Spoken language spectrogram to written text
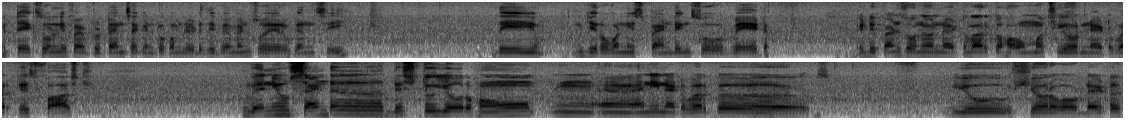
it takes only 5 to 10 seconds to complete the payment so here you can see. The 01 is pending so wait. It depends on your network how much your network is fast. When you send uh, this to your home um, uh, any network uh, you sure about that?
